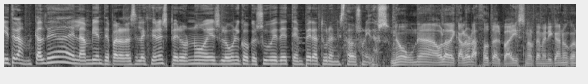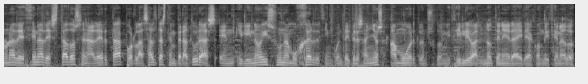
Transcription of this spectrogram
Y Trump caldea el ambiente para las elecciones, pero no es lo único que sube de temperatura en Estados Unidos. No, una ola de calor azota el país norteamericano con una decena de estados en alerta por las altas temperaturas. En Illinois, una mujer de 53 años ha muerto en su domicilio al no tener aire acondicionado.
